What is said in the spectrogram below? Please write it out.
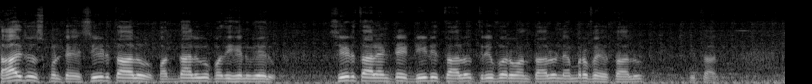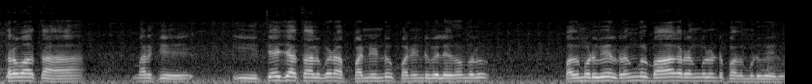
తాలు చూసుకుంటే సీడ్ తాలు పద్నాలుగు పదిహేను వేలు. సీడ్ తాలు అంటే డీడీ తాలు త్రీ ఫోర్ వన్ తాలు నెంబర్ ఫైవ్ తాలు ఈ తాలు. తర్వాత మనకి ఈ తేజ తాలు కూడా పన్నెండు పన్నెండు వేల ఐదు వందలు. పదమూడు వేలు రంగులు బాగా రంగులు ఉంటే పదమూడు వేలు.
